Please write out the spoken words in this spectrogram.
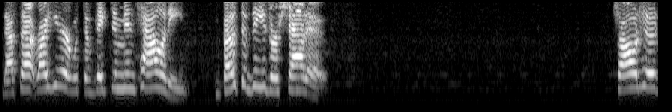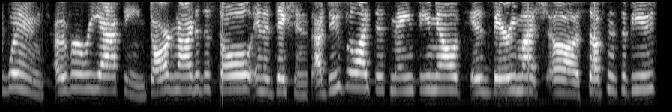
That's that right here with the victim mentality. Both of these are shadow. childhood wounds, overreacting, dark night of the soul, and addictions. I do feel like this main female is very much uh, substance abuse,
